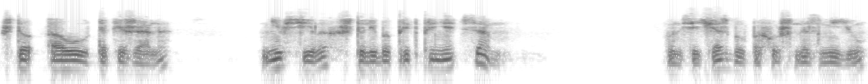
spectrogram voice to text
что аул Такижана не в силах что-либо предпринять сам. Он сейчас был похож на змею,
